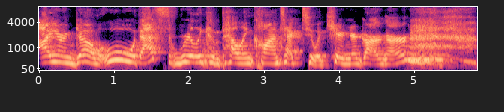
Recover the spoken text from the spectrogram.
Iron Dome. Ooh, that's really compelling content to a kindergartner.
